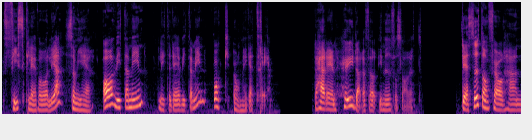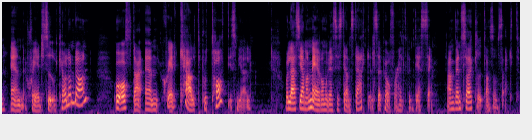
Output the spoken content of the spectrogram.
fiskleverolja som ger A-vitamin, lite D-vitamin och omega-3. Det här är en höjdare för immunförsvaret. Dessutom får han en sked surkål om dagen och ofta en sked kallt potatismjöl. Och läs gärna mer om resistent stärkelse på forhealth.se. Använd sökrutan som sagt.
